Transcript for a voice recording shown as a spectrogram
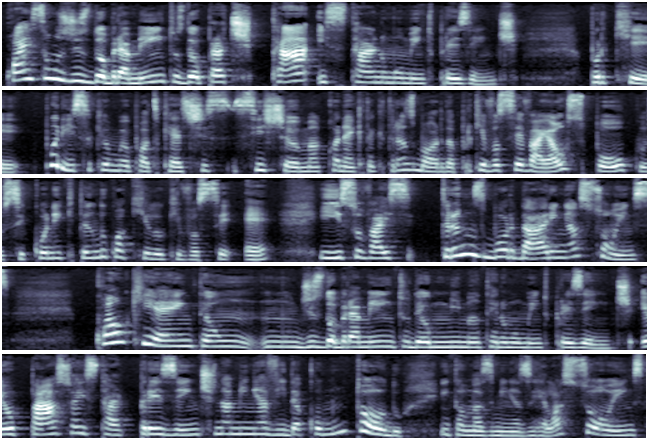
quais são os desdobramentos de eu praticar estar no momento presente? Porque por isso que o meu podcast se chama Conecta que Transborda, porque você vai aos poucos se conectando com aquilo que você é e isso vai se transbordar em ações. Qual que é então um desdobramento de eu me manter no momento presente? Eu passo a estar presente na minha vida como um todo. Então, nas minhas relações,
